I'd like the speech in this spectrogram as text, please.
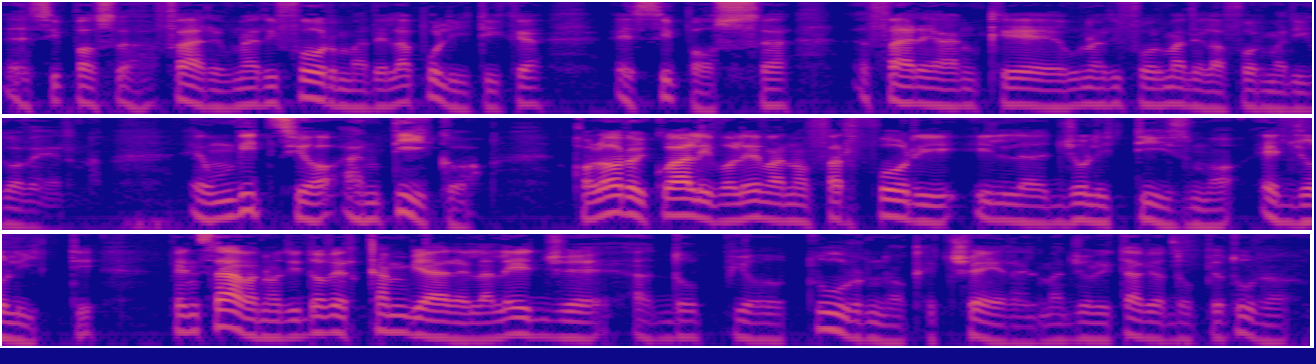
eh, si possa fare una riforma della politica e si possa fare anche una riforma della forma di governo. È un vizio antico coloro i quali volevano far fuori il giolittismo e Giolitti pensavano di dover cambiare la legge a doppio turno che c'era, il maggioritario a doppio turno,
